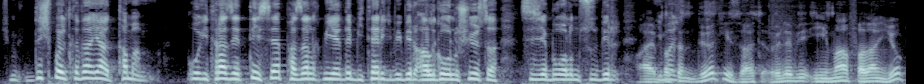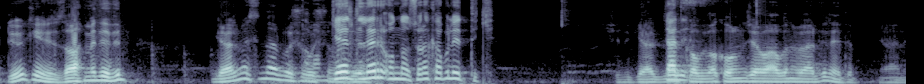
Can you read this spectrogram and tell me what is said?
şimdi dış politikada ya tamam o itiraz ettiyse pazarlık bir yerde biter gibi bir algı oluşuyorsa sizce bu olumsuz bir Hayır imaj bakın diyor ki zaten öyle bir ima falan yok. Diyor ki zahmet edip gelmesinler boşu Tamam, boşuna. geldiler diyor. ondan sonra kabul ettik. Şimdi geldiler Yani- kabul- bak onun cevabını verdi Nedim. Yani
